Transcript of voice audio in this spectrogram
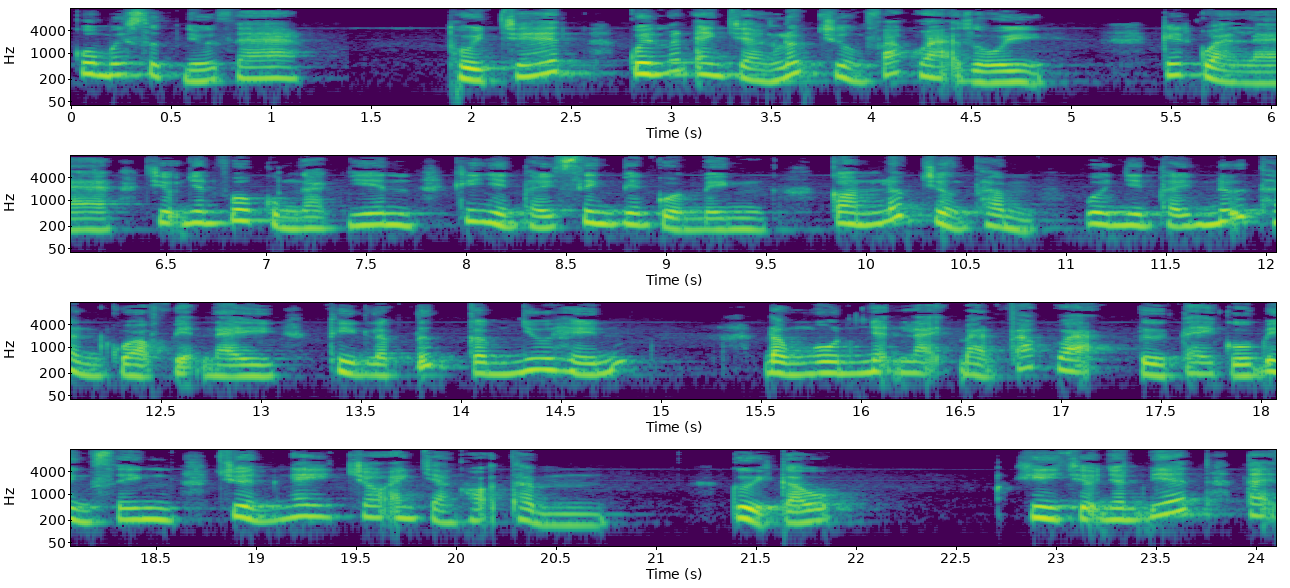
cô mới sực nhớ ra. Thôi chết, quên mất anh chàng lớp trường phát họa rồi. Kết quả là triệu nhân vô cùng ngạc nhiên khi nhìn thấy sinh viên của mình, còn lớp trưởng thẩm vừa nhìn thấy nữ thần của học viện này thì lập tức cầm như hến. Đồng ngôn nhận lại bản phác họa từ tay cố bình sinh, chuyển ngay cho anh chàng họ thẩm. Gửi cậu. Khi triệu nhân biết tại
